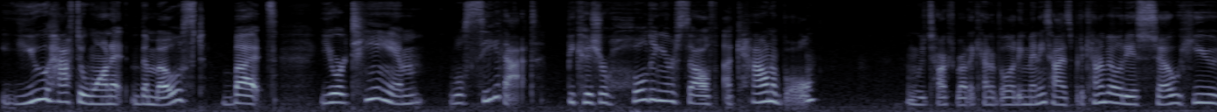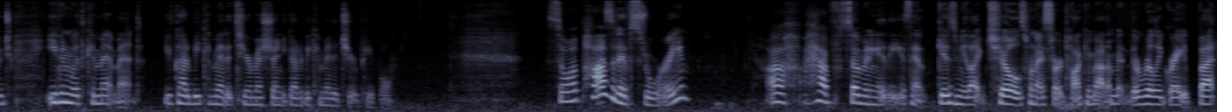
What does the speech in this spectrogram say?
you have to want it the most, but your team will see that because you're holding yourself accountable. And we talked about accountability many times, but accountability is so huge, even with commitment. You've got to be committed to your mission, you've got to be committed to your people. So, a positive story I have so many of these. And it gives me like chills when I start talking about them. They're really great. But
